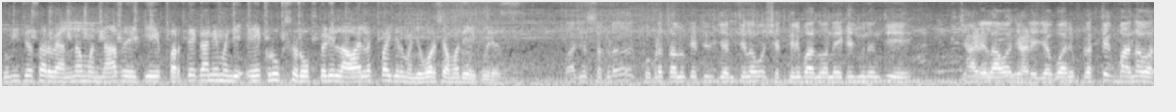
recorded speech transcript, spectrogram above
तुमच्या सर्वांना म्हणणं असं आहे की प्रत्येकाने म्हणजे एक वृक्ष रोप तरी लावायलाच पाहिजे म्हणजे वर्षामध्ये एक वेळेस. माझं सगळं चोपडा तालुक्यातील जनतेला व शेतकरी बांधवांना एकच विनंती आहे झाडे लावा झाडे जगवा आणि प्रत्येक बांधावर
